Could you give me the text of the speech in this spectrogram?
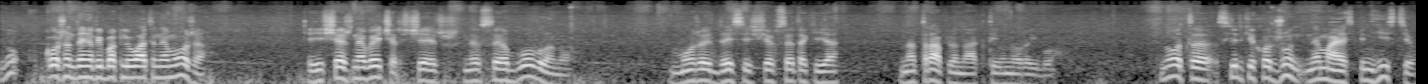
Ну, кожен день риба клювати не може. І ще ж не вечір, ще ж не все обловлено. Може десь іще все-таки я натраплю на активну рибу. Ну от е, скільки ходжу, немає спінгістів.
